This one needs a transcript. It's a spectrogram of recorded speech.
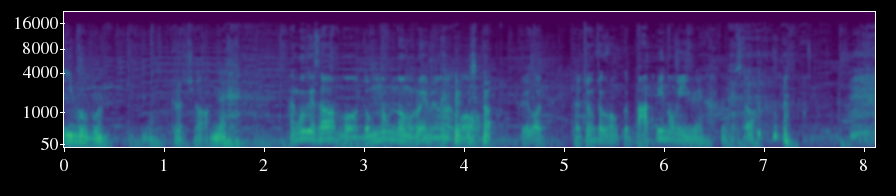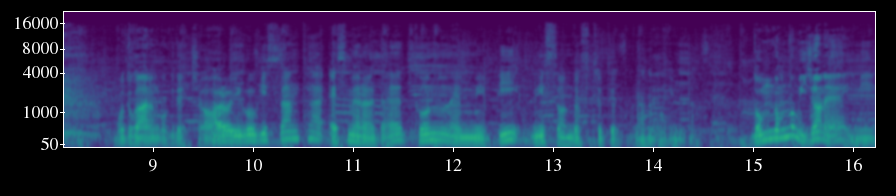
이 부분 네. 그렇죠. 네. 한국에서 뭐 놈놈놈으로 유명하고 그렇죠. 그리고 결정적으로 그 빠삐놈이 유행하면서 모두가 아는 곡이 됐죠. 바로 이 곡이 산타 에스메랄다의 Don't Let Me Be Misunderstood라는 네. 곡입니다. 놈놈놈 이전에 이미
